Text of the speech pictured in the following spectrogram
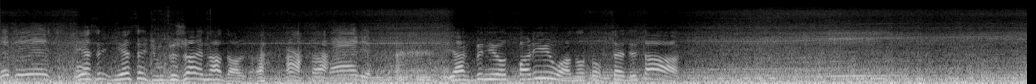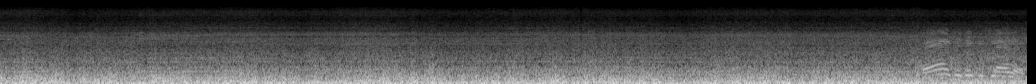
Jeździć. Jest, jesteś w grze nadal. Panie, Jakby nie odpaliła, no to wtedy tak. panie będzie działać.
